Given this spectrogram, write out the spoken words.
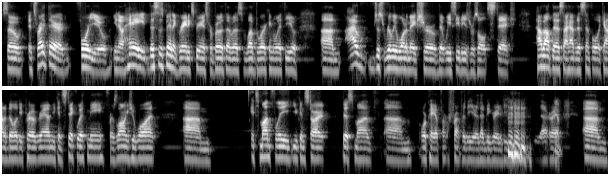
so it's right there for you. You know, hey, this has been a great experience for both of us. Loved working with you. Um, I just really want to make sure that we see these results stick. How about this? I have this simple accountability program. You can stick with me for as long as you want. Um, it's monthly. You can start this month um, or pay up front for the year. That'd be great if you could do that, right? Yep. Um,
